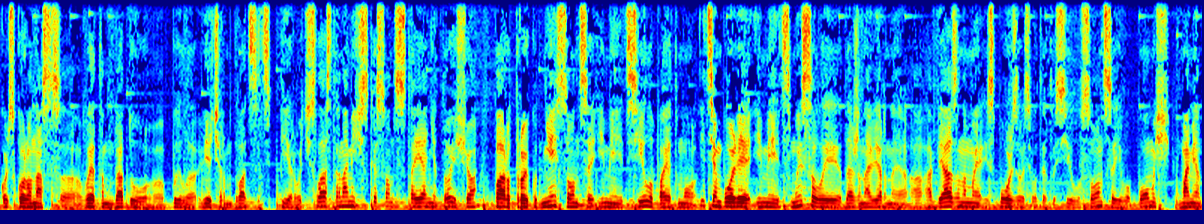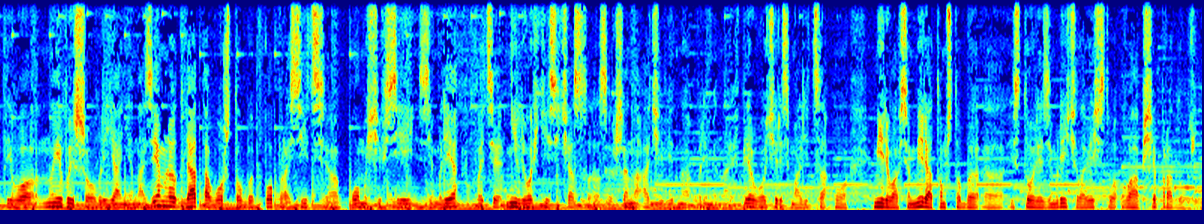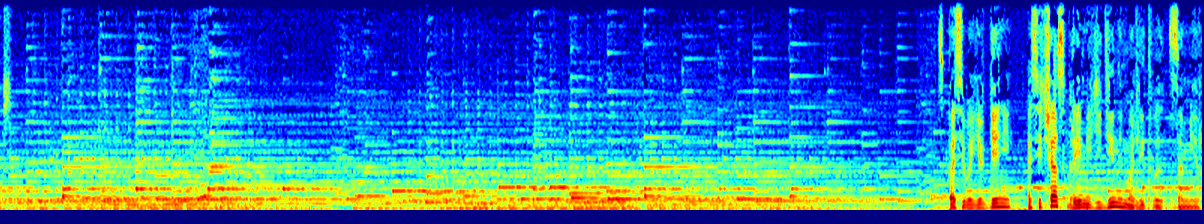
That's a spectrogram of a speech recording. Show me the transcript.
Коль скоро у нас в этом году было вечером 21 числа астрономическое солнцестояние, то еще пару-тройку дней солнце имеет силу, поэтому и тем более имеет смысл, и даже, наверное, обязаны мы использовать вот эту силу солнца, его помощь в момент его наивысшего влияния на Землю для того, чтобы попросить помощи всей Земле в эти нелегкие сейчас совершенно очевидно времена. И в первую очередь молиться о мире во всем мире, о том, чтобы история Земли и человечества вообще продолжилась. Спасибо, Евгений. А сейчас время единой молитвы за мир.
